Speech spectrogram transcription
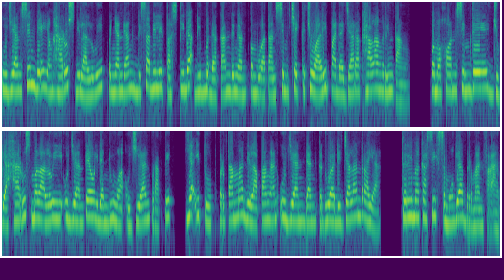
Ujian SIM D yang harus dilalui penyandang disabilitas tidak dibedakan dengan pembuatan SIM C kecuali pada jarak halang rintang. Pemohon SIM D juga harus melalui ujian teori dan dua ujian praktik, yaitu pertama di lapangan ujian dan kedua di jalan raya. Terima kasih semoga bermanfaat.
